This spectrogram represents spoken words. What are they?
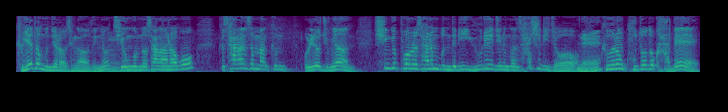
그게 더 문제라고 생각하거든요. 지원금도 상환하고 그 상한선만큼 올려주면 신규 폰을 사는 분들이 유리해지는 건 사실이죠. 네. 그런 구도도 가되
